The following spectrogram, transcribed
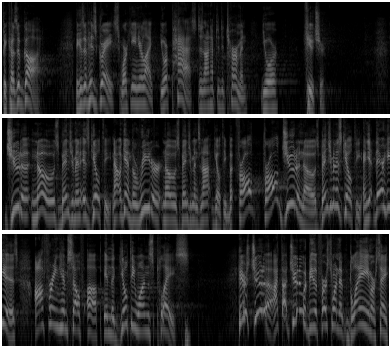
Because of God, because of His grace working in your life, your past does not have to determine your future. Judah knows Benjamin is guilty. Now, again, the reader knows Benjamin's not guilty, but for all, for all Judah knows, Benjamin is guilty. And yet there he is, offering himself up in the guilty one's place. Here's Judah. I thought Judah would be the first one to blame or say,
